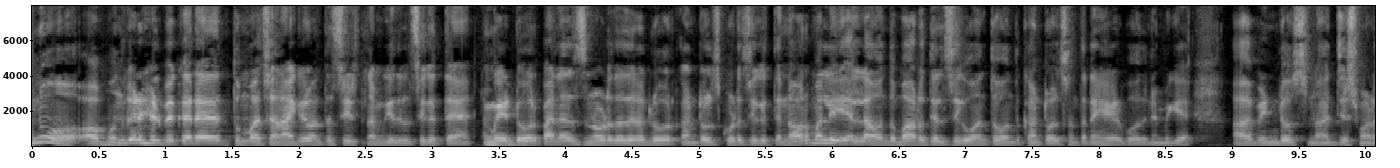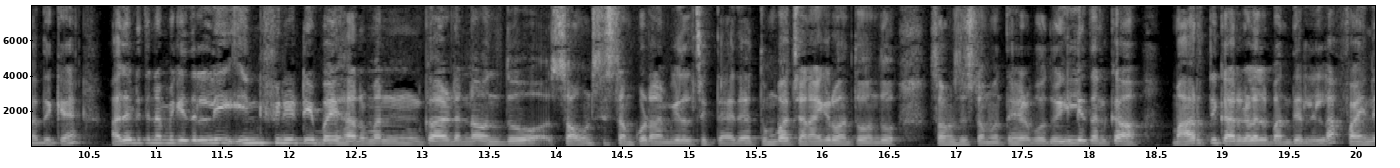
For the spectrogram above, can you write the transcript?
ಇನ್ನು ಮುಂದ್ಗಡೆ ಹೇಳ್ಬೇಕಾದ್ರೆ ತುಂಬಾ ಚೆನ್ನಾಗಿರುವಂತಹ ಸೀಟ್ಸ್ ನಮಗೆ ಇದ್ರಲ್ಲಿ ಸಿಗುತ್ತೆ. ನಮಗೆ ಡೋರ್ ಪ್ಯಾನಲ್ಸ್ ನೋಡೋದಾದ್ರೆ ಡೋರ್ ಕಂಟ್ರೋಲ್ಸ್ ಕೂಡ ಸಿಗುತ್ತೆ. ನಾರ್ಮಲಿ ಎಲ್ಲ ಒಂದು ಮಾರುತಿಯಲ್ಲಿ ಸಿಗುವಂತ ಒಂದು ಕಂಟ್ರೋಲ್ಸ್ ಅಂತಾನೆ ಹೇಳ್ಬೋದು ನಿಮಗೆ. ವಿಂಡೋಸ್ನ ಅಡ್ಜಸ್ಟ್ ಮಾಡೋದಕ್ಕೆ. ಅದೇ ರೀತಿ ನಮಗೆ ಇದರಲ್ಲಿ ಇನ್ಫಿನಿಟಿ ಬೈ ಹರ್ಮನ್ ಕಾರ್ಡ್ ಅನ್ನ ಒಂದು ಸೌಂಡ್ ಸಿಸ್ಟಮ್ ಕೂಡ ನಮಗೆ ಇಲ್ಲಿ ಸಿಗ್ತಾ ಇದೆ. ತುಂಬಾ ಚೆನ್ನಾಗಿರುವಂತಹ ಒಂದು ಸೌಂಡ್ ಸಿಸ್ಟಮ್ ಅಂತ ಹೇಳ್ಬೋದು. ಇಲ್ಲಿ ತನಕ ಮಾರುತಿ ಕಾರ್ಗಳಲ್ಲಿ ಬಂದಿರಲಿಲ್ಲ. ಫೈನಲಿ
